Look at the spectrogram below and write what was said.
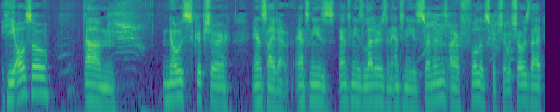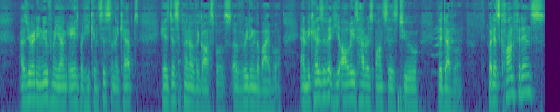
he also um, knows scripture inside out. Antony's Antony's letters and Antony's sermons are full of scripture, which shows that, as we already knew from a young age, but he consistently kept his discipline of the Gospels, of reading the Bible. And because of it, he always had responses to the devil. But his confidence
